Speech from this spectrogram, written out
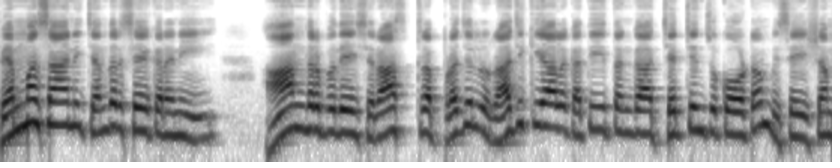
పెమ్మసాని చంద్రశేఖర్ అని ఆంధ్రప్రదేశ్ రాష్ట్ర ప్రజలు రాజకీయాలకు అతీతంగా చర్చించుకోవటం విశేషం.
